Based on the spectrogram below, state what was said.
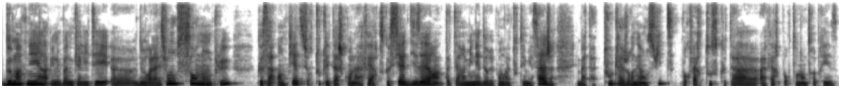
de maintenir une bonne qualité de relation sans non plus que ça empiète sur toutes les tâches qu'on a à faire. Parce que si à 10 heures, tu as terminé de répondre à tous tes messages, bah, tu as toute la journée ensuite pour faire tout ce que tu as à faire pour ton entreprise.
